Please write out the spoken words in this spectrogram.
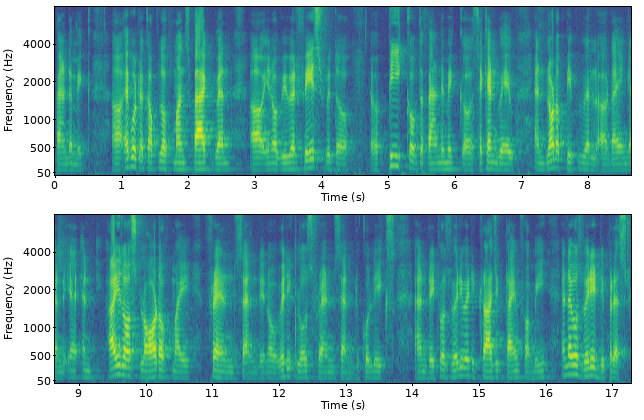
pandemic uh, about a couple of months back when uh, you know we were faced with the uh, peak of the pandemic uh, second wave and a lot of people were dying. And and i lost a lot of my friends and you know very close friends and colleagues. And it was very very tragic time for me. And i was very depressed.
